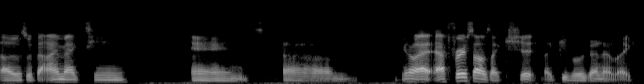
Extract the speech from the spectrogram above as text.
I was with the iMac team, and um, you know, at, at first I was like, shit, like people are gonna like,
